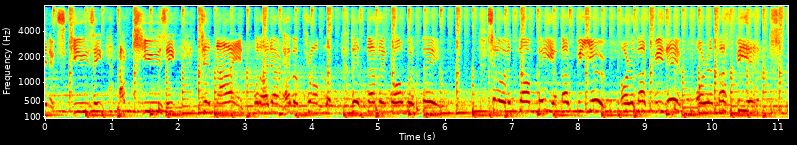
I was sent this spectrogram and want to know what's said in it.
excusing, accusing, denying. Well, I don't have a problem. There's nothing wrong with me. So if it's not me, it must be you, or it must be them, or it must be it.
